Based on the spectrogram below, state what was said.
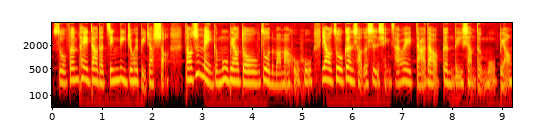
所分配到的精力就会比较少，导致每个目标都做得马马虎虎，要做更少的事情才会达到更理想的目标。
